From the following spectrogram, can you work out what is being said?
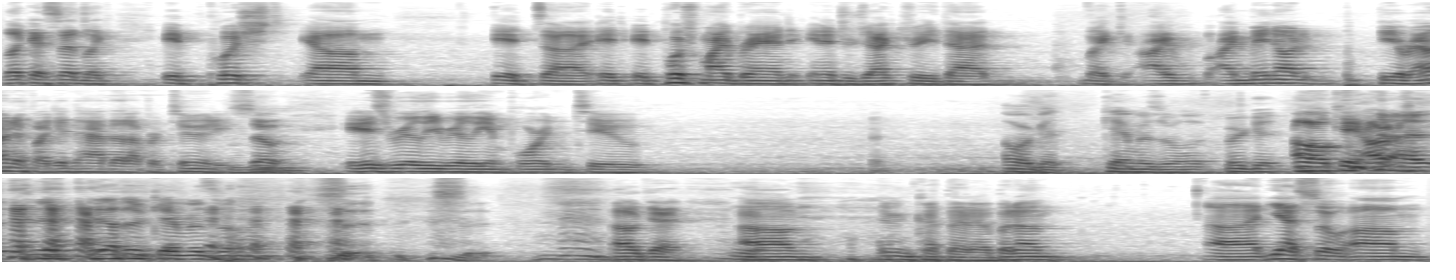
like i said like it pushed um, it, uh, it it pushed my brand in a trajectory that like i i may not be around if i didn't have that opportunity so Mhm. it is really really important to Oh, we're good. Cameras rolling. We're good. Oh, okay, all right. yeah, the other cameras rolling. okay um we can cut that out but um uh yeah so um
